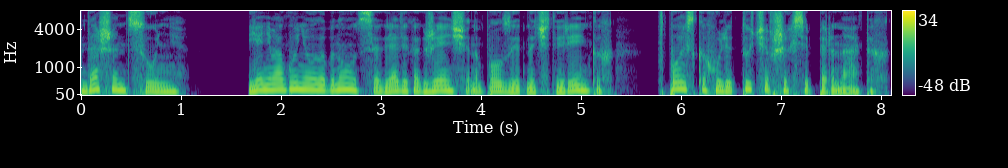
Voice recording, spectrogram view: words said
до Шэнцунь. Я не могу не улыбнуться, глядя, как женщина ползает на четвереньках в поисках улетучившихся пернатых.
